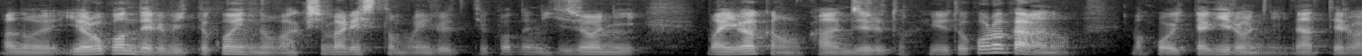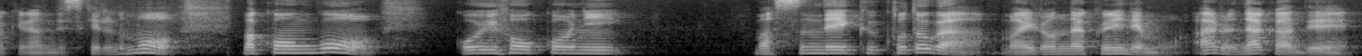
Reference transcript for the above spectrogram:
あの喜んでるビットコインのマキシマリストもいるっていうことに非常に、まあ、違和感を感じるというところからの、まあ、こういった議論になってるわけなんですけれども、まあ、今後こういう方向に、まあ、進んでいくことが、まあ、いろんな国でもある中で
